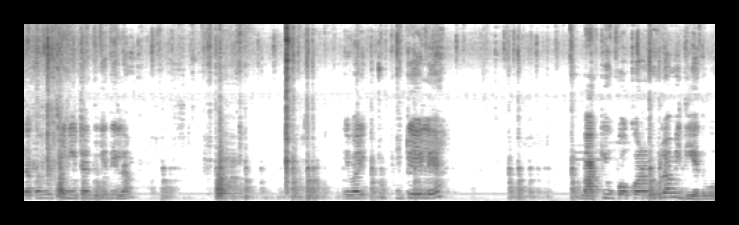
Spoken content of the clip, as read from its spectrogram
দেখো, আমি চিনিটা দিয়ে দিলাম। এবার একটু ফুটে এলে বাকি উপকরণগুলো আমি দিয়ে দেবো।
